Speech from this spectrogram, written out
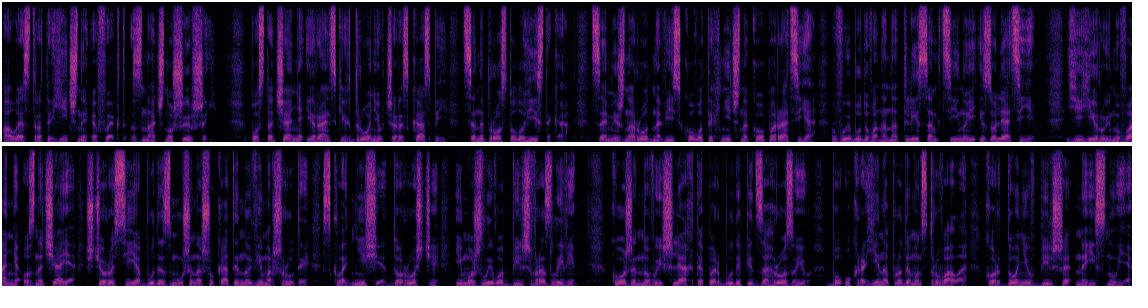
Але стратегічний ефект значно ширший. Постачання іранських дронів через Каспій – це не просто логістика. Це міжнародна військово-технічна кооперація, вибудована на тлі санкційної ізоляції. Її руйнування означає, що Росія буде змушена шукати нові маршрути, складніші, дорожчі і, можливо, більш вразливі. Кожен новий шлях тепер буде під загрозою, бо Україна продемонструвала – кордонів більше не існує.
